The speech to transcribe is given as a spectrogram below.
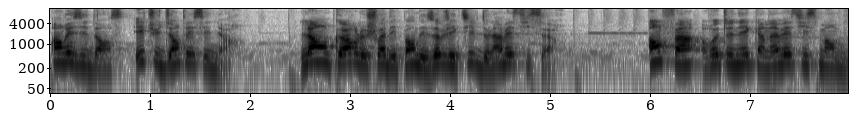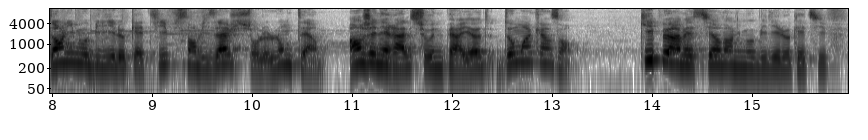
en résidence étudiante et senior. Là encore, le choix dépend des objectifs de l'investisseur. Enfin, retenez qu'un investissement dans l'immobilier locatif s'envisage sur le long terme en général sur une période d'au moins 15 ans. Qui peut investir dans l'immobilier locatif?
